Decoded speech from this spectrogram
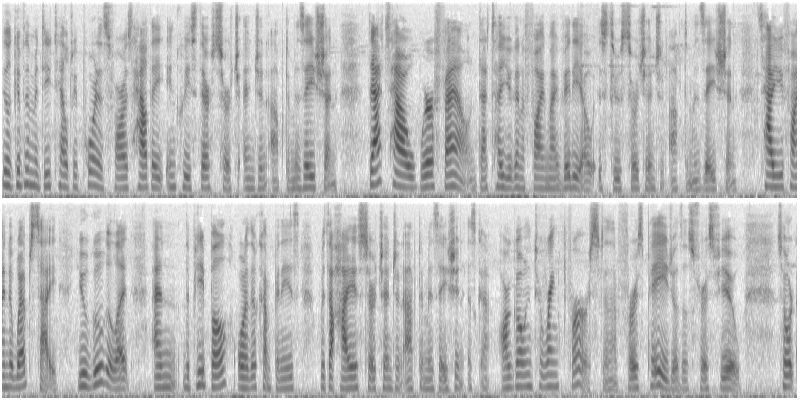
you'll give them a detailed report as far as how they increase their search engine optimization. That's how we're found. That's how you're going to find my video is through search engine optimization. It's how you find a website. You Google it and the people or the companies with the highest search engine optimization is, are going to rank first on that first page or those first few. So it,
